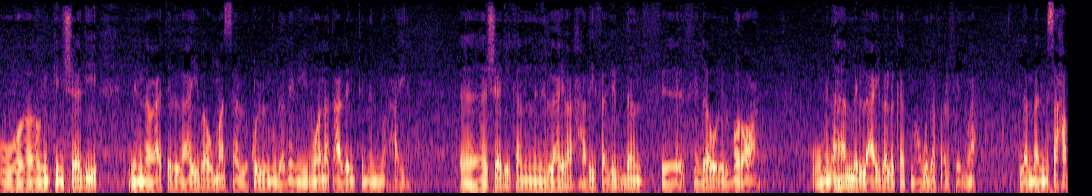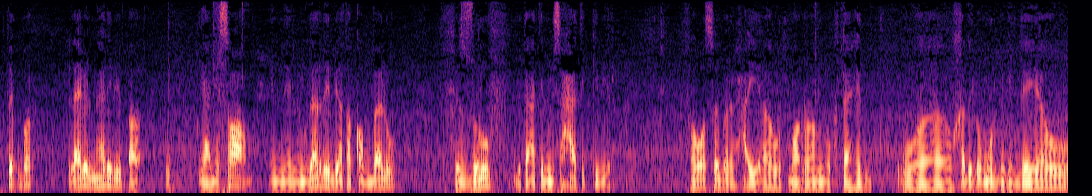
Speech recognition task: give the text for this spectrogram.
ويمكن شادي من نوعيات اللعيبة ومثل لكل المدربين وأنا اتعلمت منه الحقيقة. آه، شادي كان من اللعيبة الحريفة جدا في في دوري البراعم ومن أهم اللعيبة اللي كانت موجودة في 2001 لما المساحة بتكبر اللعيب المهاري بيبقى يعني صعب إن المدرب يتقبله في الظروف بتاعة المساحات الكبيرة. فهو صبر الحقيقة واتمرن واجتهد وخد الأمور بجدية و...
